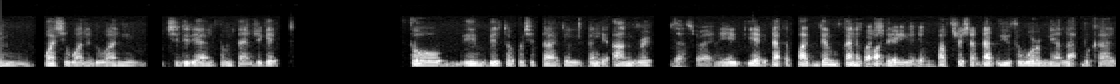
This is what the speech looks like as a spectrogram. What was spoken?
um, what she wanted to do and she did it and sometimes she get so um, built up when she started to and get angry. That's right. Yeah. you- yeah, that part, them kind of part, there, yeah, Frustration. That used to worry me a lot because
